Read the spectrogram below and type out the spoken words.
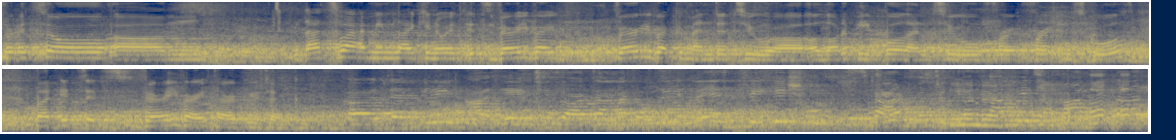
So um, that's why I mean, like you know, it, it's very, very, very recommended to uh, a lot of people and to for, for in schools. But it's it's very, very therapeutic. Uh, definitely, uh, it is our time. Race three ki shoot start.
